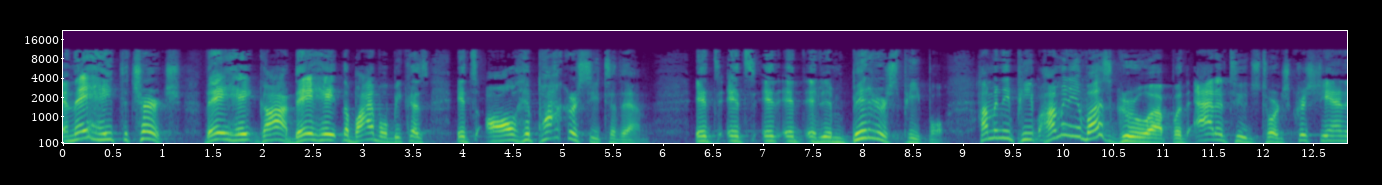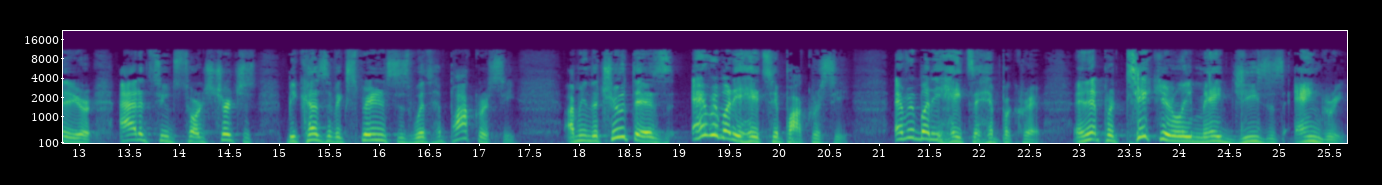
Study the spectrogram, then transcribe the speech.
and they hate the church? They hate God. They hate the Bible because it's all hypocrisy to them. It, it's, it, it, it embitters people. How many people, how many of us grew up with attitudes towards Christianity or attitudes towards churches because of experiences with hypocrisy? I mean, the truth is, everybody hates hypocrisy. Everybody hates a hypocrite. And it particularly made Jesus angry.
